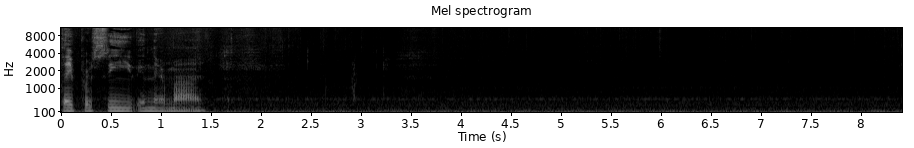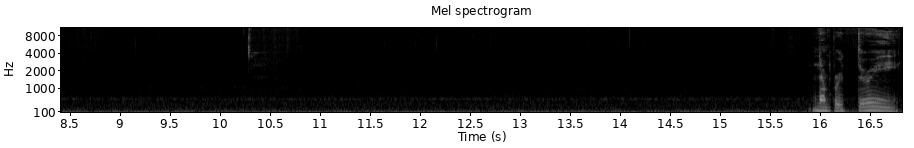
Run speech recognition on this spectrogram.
they perceive in their mind. Number three,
